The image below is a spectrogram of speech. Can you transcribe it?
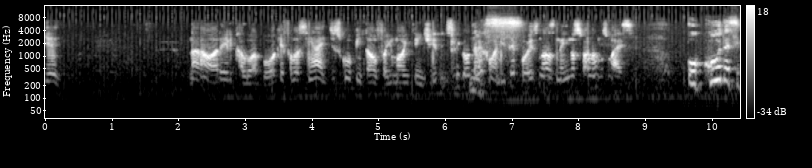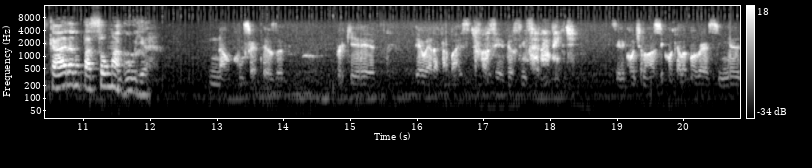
E aí? Na hora ele calou a boca e falou assim: ai, desculpa então, foi um mal entendido, e desligou Nossa. o telefone. E depois nós nem nos falamos mais. O cu desse cara não passou uma agulha. Não, com certeza. Porque eu era capaz de fazer, viu, sinceramente. Se ele continuasse com aquela conversinha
